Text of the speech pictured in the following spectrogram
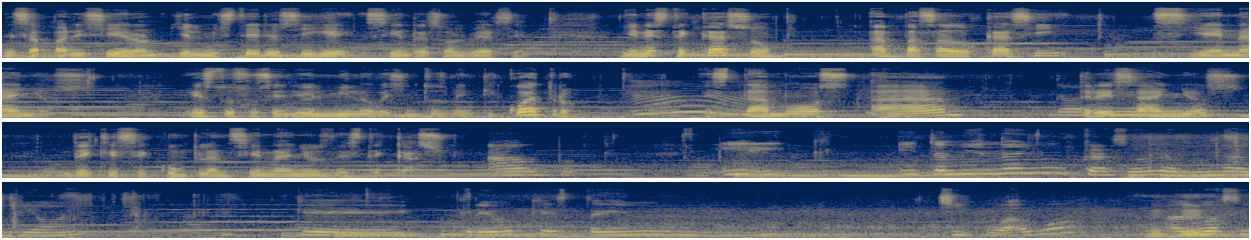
desaparecieron y el misterio sigue sin resolverse. Y en este caso han pasado casi 100 años. Esto sucedió en 1924. Mm. Estamos a tres años de que se cumplan 100 años de este caso. Ah, y, y también hay un caso de un avión que creo que está en Chihuahua, algo así,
